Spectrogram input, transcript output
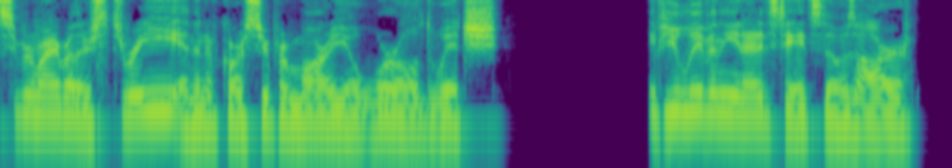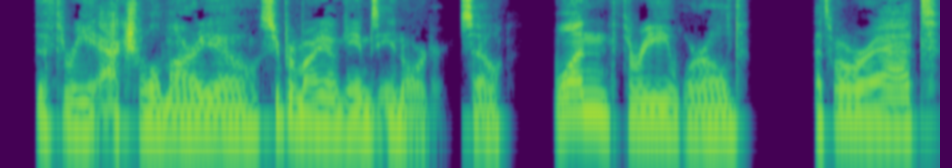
Super Mario Brothers three, and then of course Super Mario World. Which, if you live in the United States, those are the three actual Mario Super Mario games in order. So one, three, World. That's where we're at.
